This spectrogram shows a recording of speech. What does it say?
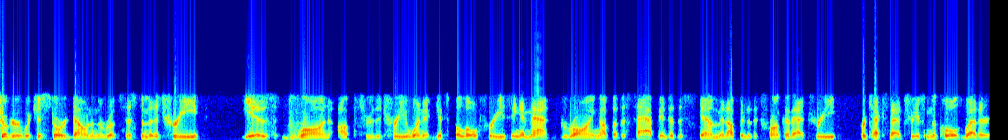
sugar, which is stored down in the root system of the tree, is drawn up through the tree when it gets below freezing, and that drawing up of the sap into the stem and up into the trunk of that tree protects that tree from the cold weather.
